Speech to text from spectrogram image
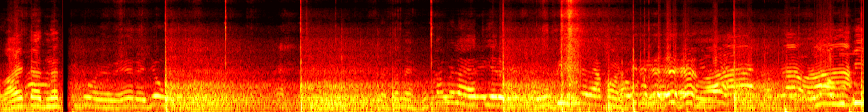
વાઈટ જ નથી જો એ રે જો તમે હું કામ લા અત્યારે ઊભી છે આપણ વાહ ઊભી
